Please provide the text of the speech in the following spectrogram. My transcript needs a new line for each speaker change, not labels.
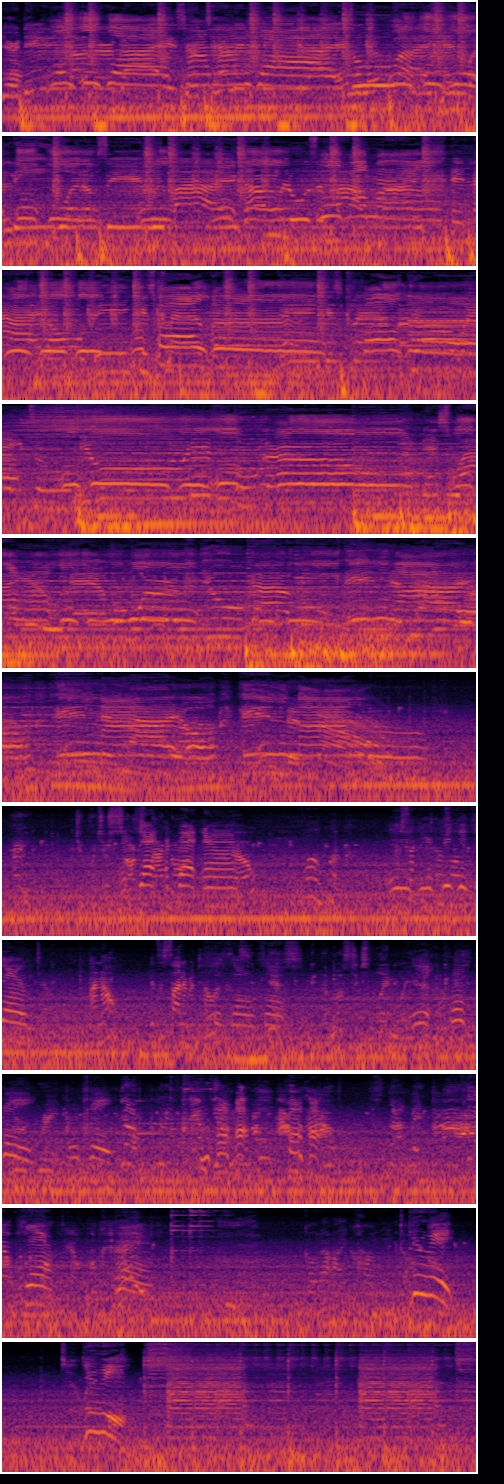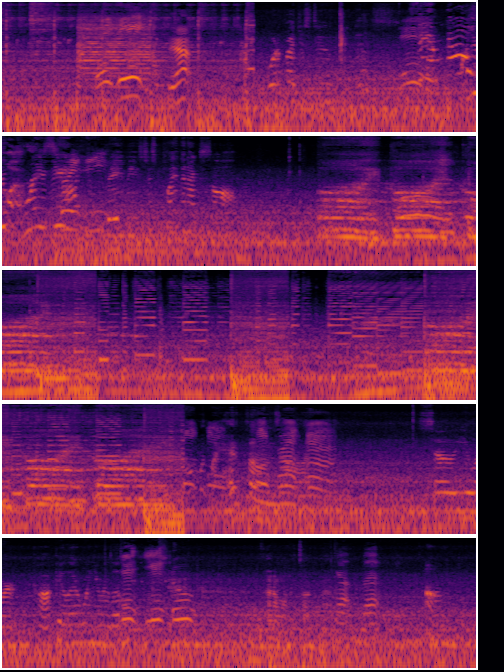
You're dating other guys, you're telling me lies. Oh, I can't believe what I'm seeing with my eyes. I'm
socks back? No. Whoa, look. Your second toe's on the tippy toe. I know. It's a sign of intelligence.
Yes, that must explain why you had to repeat the word rape.
Stop it! Down, okay? Go to iCarly and
Do it!
Do
Do
it.
it!
Yeah.
What if I just do this?
Sam,
no! Are you crazy?
Crazy.
Babies, just play the next song.
Boy, boy, boy. Boy, boy, boy.
Put my headphones on.
So you weren't popular when you were little?
I don't want to talk about it.
Oh.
